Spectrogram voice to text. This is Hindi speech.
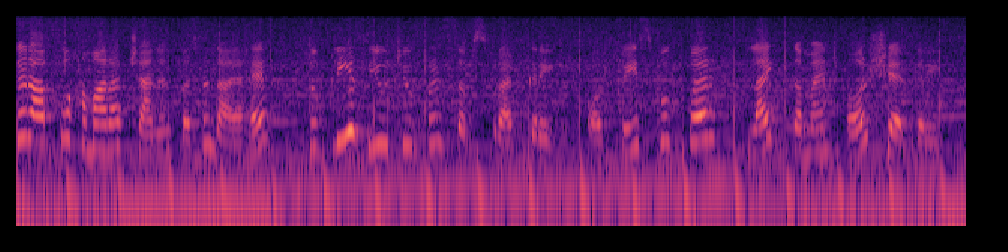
अगर आपको हमारा चैनल पसंद आया है तो प्लीज़ यूट्यूब पर सब्सक्राइब करें और फेसबुक पर लाइक कमेंट और शेयर करें।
